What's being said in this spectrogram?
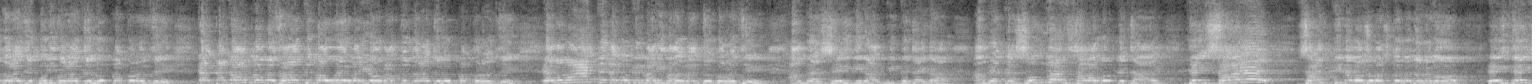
করা হয়েছে গুলি করা হয়েছে লুটপাট করা হয়েছে এমন অনেক বাড়ি ভাঙ- ভাঙচুর করা হয়েছে আমরা সেই দিন আর ফিরতে চাই না। আমরা একটা সুন্দর সভা করতে চাই। যেই শহরে শান্তিতে বসবাস করবে জনগণ, এই যেই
